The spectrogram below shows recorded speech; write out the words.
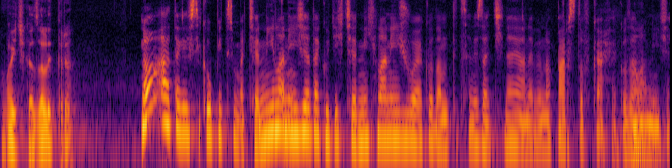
Vajíčka za litr? No a tak když si koupí třeba černý laníže, tak u těch černých lanížů jako tam ty ceny začínají, já nevím, na pár stovkách jako za hmm. laníže.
